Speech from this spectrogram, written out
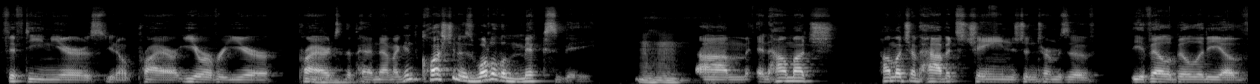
15 years, you know, prior year over year prior mm-hmm. to the pandemic. And the question is, what will the mix be? Mm-hmm. Um, and how much how much have habits changed in terms of the availability of,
